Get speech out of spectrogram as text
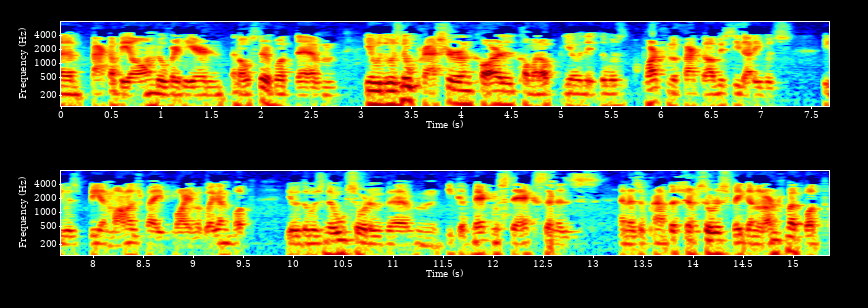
uh, back and beyond over here in, in Ulster, but, um, you know, there was no pressure on Carl coming up, you know, there was, apart from the fact, obviously, that he was, he was being managed by Barry McGuigan, but, you know, there was no sort of, um, he could make mistakes in his, in his apprenticeship, so to speak, and learn from it. But,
